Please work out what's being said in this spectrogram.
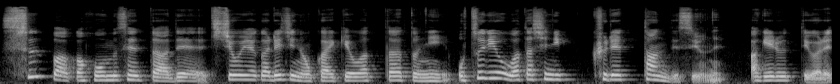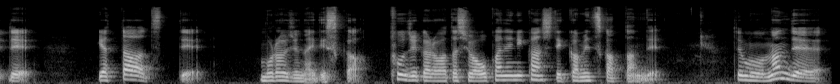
スーパーかホームセンターで父親がレジのお会計終わった後にお釣りを私にくれたんですよね。あげるって言われて、やったーっつってもらうじゃないですか。当時から私はお金に関してがめつかったんで。でもなんで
